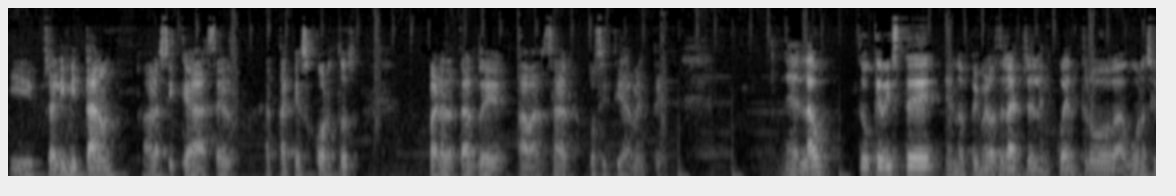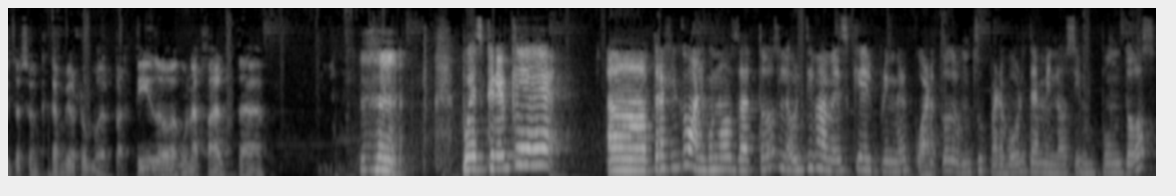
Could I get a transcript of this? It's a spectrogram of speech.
Y se limitaron, ahora sí que a hacer ataques cortos para tratar de avanzar positivamente. Eh, Lau, ¿tú qué viste en los primeros drives del encuentro? ¿Alguna situación que cambió el rumbo del partido? ¿Alguna falta? Pues creo que ah, traje como algunos datos. La última vez que el primer cuarto de un Super Bowl terminó sin puntos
